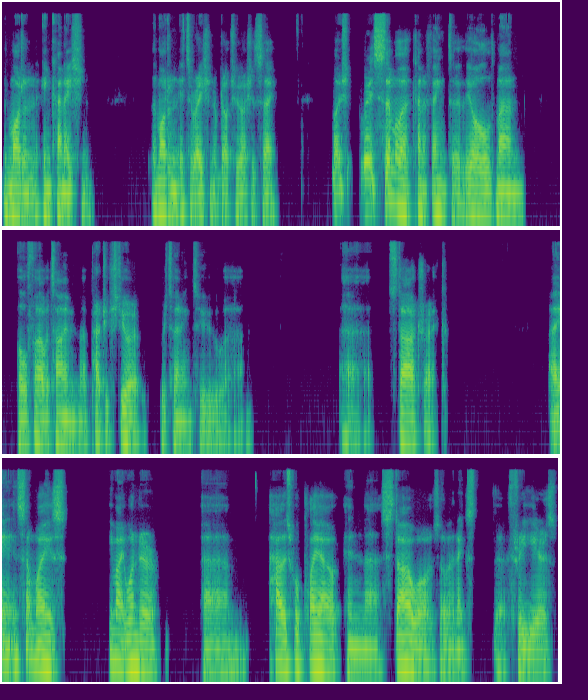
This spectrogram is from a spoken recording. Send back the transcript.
the modern incarnation, the modern iteration of Doctor Who, I should say. But very similar kind of thing to the old man, old father time, uh, Patrick Stewart returning to um, uh, Star Trek. I, in some ways, you might wonder um, how this will play out in uh, Star Wars over the next uh, three years.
